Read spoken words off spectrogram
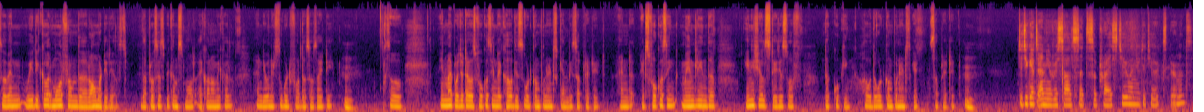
so when we recover more from the raw materials, the process becomes more economical and even it's good for the society. Hmm. So in my project I was focusing like how these wood components can be separated and it's focusing mainly in the initial stages of the cooking, how the wood components get separated. Hmm. Did you get any results that surprised you when you did your experiments?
